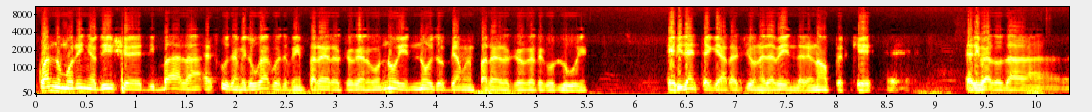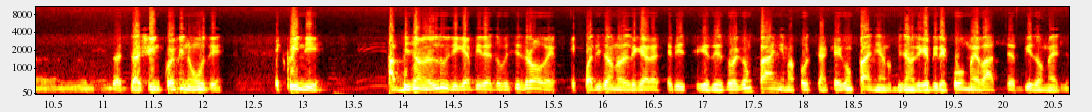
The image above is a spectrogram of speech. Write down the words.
quando Mourinho dice di Bala, eh, scusami, Lukaku deve imparare a giocare con noi e noi dobbiamo imparare a giocare con lui, è evidente che ha ragione da vendere, no? perché eh, è arrivato da, da, da 5 minuti e quindi ha bisogno lui di capire dove si trova e quali sono le caratteristiche dei suoi compagni, ma forse anche i compagni hanno bisogno di capire come va servito meglio.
